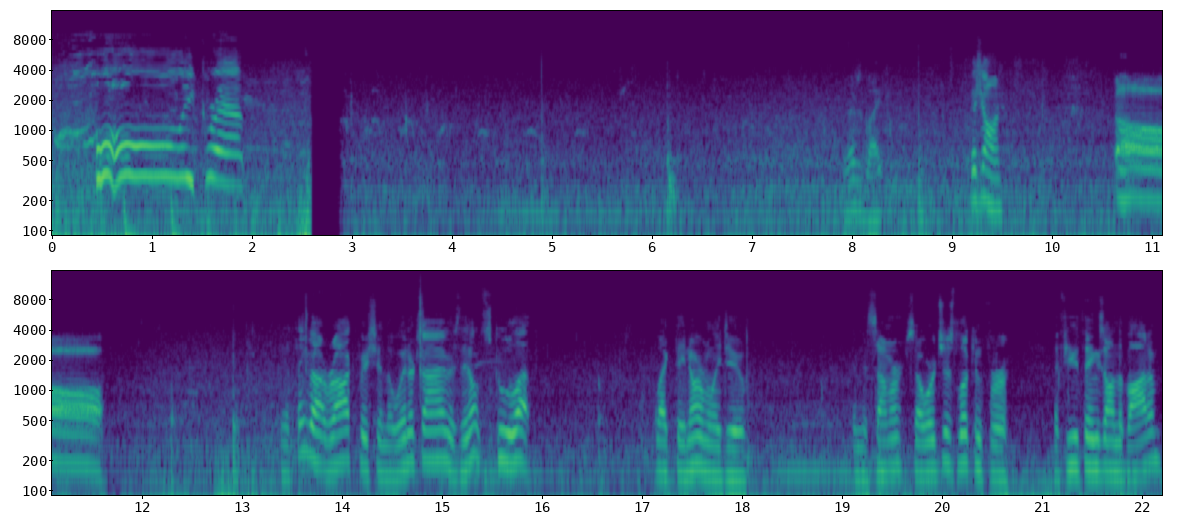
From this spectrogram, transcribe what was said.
Holy crap. There's a bite. Fish on. Oh! The thing about rockfish in the wintertime is they don't school up like they normally do in the summer. So we're just looking for a few things on the bottom.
